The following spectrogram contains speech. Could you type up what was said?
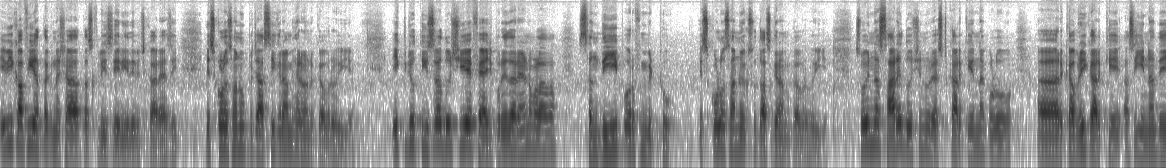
ਇਹ ਵੀ ਕਾਫੀ ਹੱਦ ਤੱਕ ਨਸ਼ਾ ਤਸਕਰੀ ਇਸ ਏਰੀਏ ਦੇ ਵਿੱਚ ਕਰ ਰਿਹਾ ਸੀ। ਇਸ ਕੋਲੋਂ ਸਾਨੂੰ 85 ਗ੍ਰਾਮ ਹੈਰੋਇਨ ਰਿਕਵਰ ਹੋਈ ਹੈ। ਇੱਕ ਜੋ ਤੀਸਰਾ ਦੋਸ਼ੀ ਹੈ ਫੈਜ਼ਪੁਰੇ ਦਾ ਰਹਿਣ ਵਾਲਾ ਵਾ, ਸੰਦੀਪ ਉਰਫ ਮਿੱਠੂ। ਇਸ ਕੋਲੋਂ ਸਾਨੂੰ 110 ਗ੍ਰਾਮ ਕਵਰ ਹੋਈ ਹੈ। ਸੋ ਇਹਨਾਂ ਸਾਰੇ ਦੋਸ਼ੀਆਂ ਨੂੰ ਅਰੈਸਟ ਕਰਕੇ, ਇਹਨਾਂ ਕੋਲੋਂ ਰਿਕਵਰੀ ਕਰਕੇ ਅਸੀਂ ਇਹਨਾਂ ਦੇ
